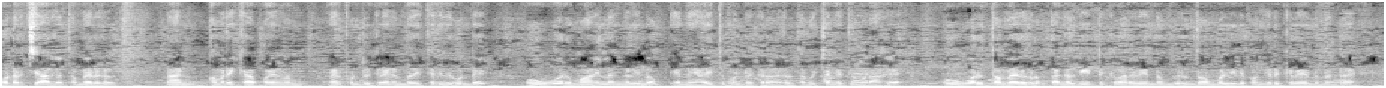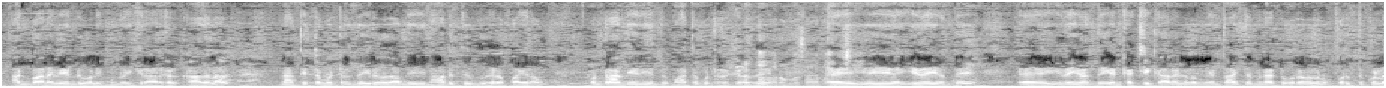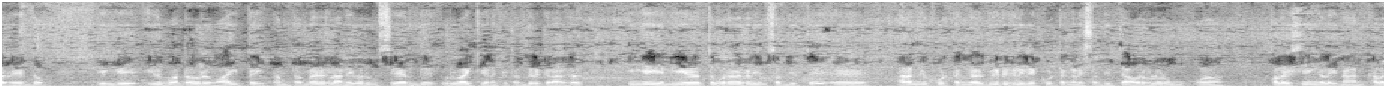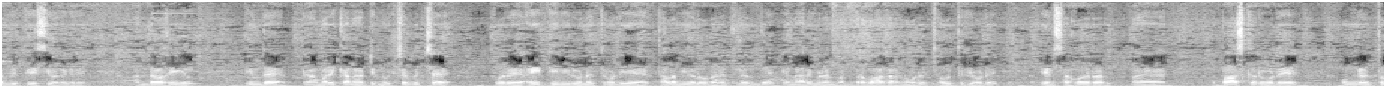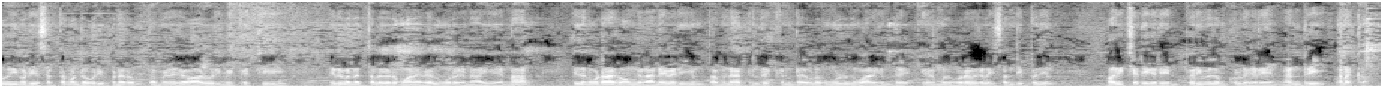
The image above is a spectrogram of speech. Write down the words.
தொடர்ச்சியாக தமிழர்கள் நான் அமெரிக்கா பயணம் மேற்கொண்டிருக்கிறேன் என்பதை தெரிந்து கொண்டு ஒவ்வொரு மாநிலங்களிலும் என்னை அழைத்துக் கொண்டிருக்கிறார்கள் தமிழ்ச்சங்கத்தினூடாக ஒவ்வொரு தமிழர்களும் தங்கள் வீட்டுக்கு வர வேண்டும் விருந்தோம்பலில் பங்கெடுக்க வேண்டும் என்ற அன்பான வேண்டுகோளை முன்வைக்கிறார்கள். ஆதலால் நான் திட்டமிட்டிருந்த இருபதாம் தேதி நாடு திரும்புகிற பயணம் ஒன்றாம் தேதி என்று மாற்றப்பட்டிருக்கிறது. இதை வந்து இதை வந்து என் கட்சிக்காரர்களும் என் தாய் தமிழ்நாட்டு உறவுகளும் பொறுத்துக் கொள்ள வேண்டும். இங்கு இது போன்ற ஒரு வாய்ப்பை நம் தமிழர்கள் அனைவரும் சேர்ந்து உருவாக்கி எனக்கு தந்திருக்கிறார்கள். இங்கே என் ஈழத்து உறவுகளையும் சந்தித்து அரங்கு கூட்டங்கள் வீடுகளிலே கூட்டங்களை சந்தித்து அவர்களோடும் பல விஷயங்களை நான் கலந்து பேசி வருகிறேன். அந்த வகையில் இந்த அமெரிக்கா நாட்டின் உச்சபட்ச ஒரு ஐடி நிறுவனத்தினுடைய தலைமை அலுவலகத்திலிருந்து என் அருமை நண்பன் பிரபாகரனோடு சௌத்ரியோடு என் சகோதரர் பாஸ்கரோடு உங்கள் தொகுதியினுடைய சட்டமன்ற உறுப்பினரும் தமிழக வாழ்வுரிமை கட்சி நிறுவன தலைவருமான வேல்முருகன் ஆகிய நான் இதனூடாக உங்கள் அனைவரையும் தமிழ்நாட்டில் இருக்கின்ற உலகம் முழுவதும் வாழ்கின்ற எமது உறவுகளை சந்திப்பதில் மகிழ்ச்சி அடைகிறேன் பெருமிதம் கொள்ளுகிறேன். நன்றி வணக்கம்.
